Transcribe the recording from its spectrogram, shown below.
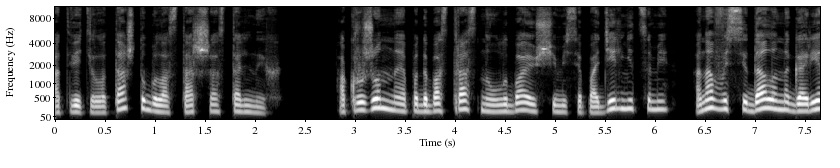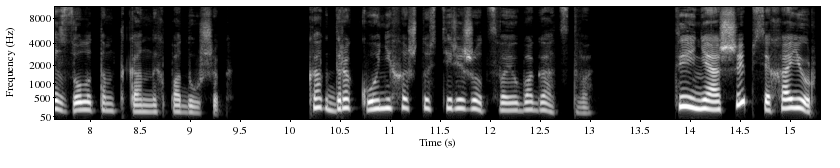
ответила та, что была старше остальных. Окруженная подобострастно улыбающимися подельницами, она восседала на горе с золотом тканных подушек как дракониха, что стережет свое богатство. Ты не ошибся, Хаюрб?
